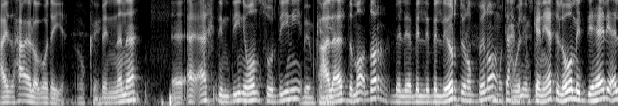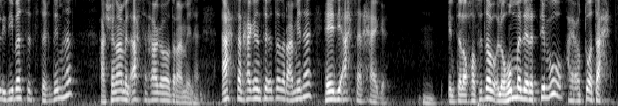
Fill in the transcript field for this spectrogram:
عايز أحقق العبودية. أوكي. بإن أنا آه، أخدم ديني وأنصر ديني. على قد ما أقدر باللي, باللي, يرضي ربنا والإمكانيات اللي هو مديها لي. قال لي دي بس تستخدمها عشان أعمل أحسن حاجة أقدر أعملها. أحسن حاجة أنت تقدر أعملها هي دي أحسن حاجة. مم. أنت لو حطيتها لو هم اللي رتبوا هيحطوها تحت.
